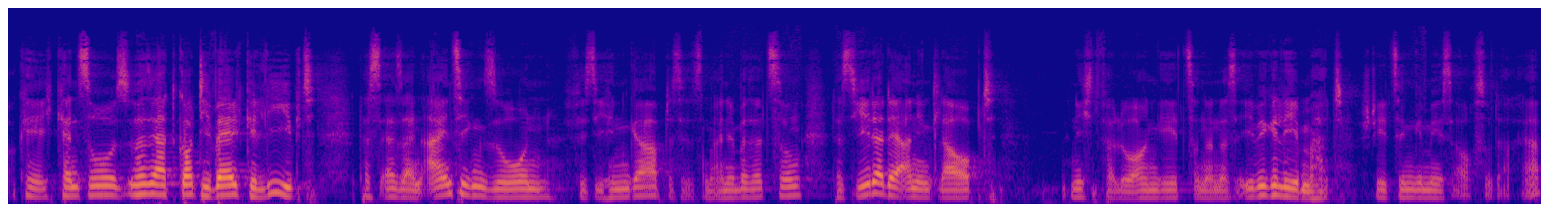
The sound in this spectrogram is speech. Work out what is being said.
okay, ich kenne es so, so sehr hat Gott die Welt geliebt, dass er seinen einzigen Sohn für sie hingab, das ist meine Übersetzung, dass jeder, der an ihn glaubt, nicht verloren geht, sondern das ewige Leben hat. Steht sinngemäß auch so da. Ja?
